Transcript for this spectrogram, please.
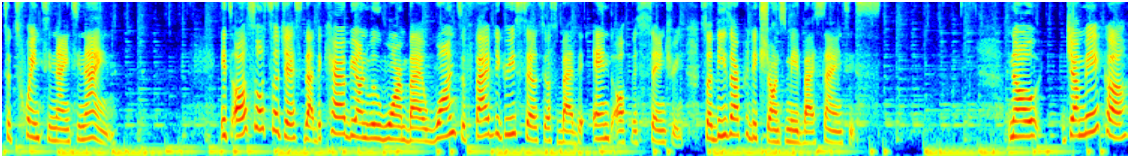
to 2099. It also suggests that the Caribbean will warm by 1 to 5 degrees Celsius by the end of the century. So these are predictions made by scientists. Now, Jamaica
